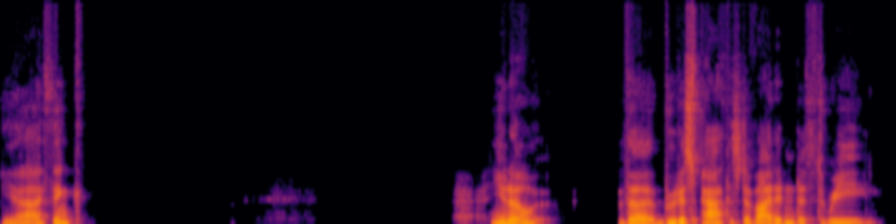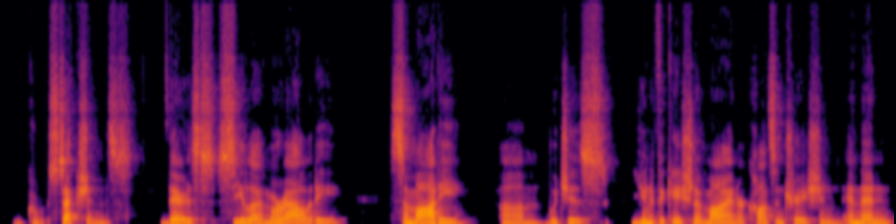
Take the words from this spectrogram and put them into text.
Yeah, I think, you know, the Buddhist path is divided into three sections. There's sila, morality, samadhi, um, which is unification of mind or concentration, and then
